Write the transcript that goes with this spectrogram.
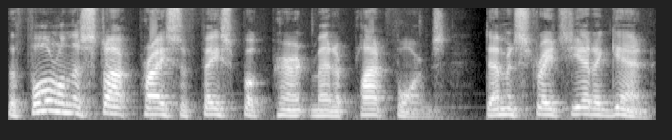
The fall in the stock price of Facebook parent Meta Platforms demonstrates yet again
